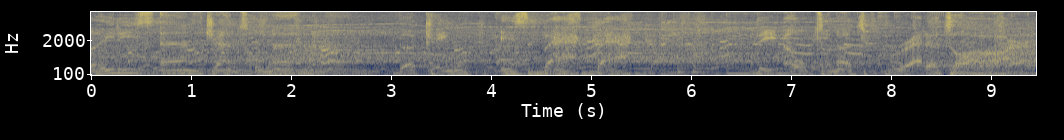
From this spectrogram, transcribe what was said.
Ladies and gentlemen, the king is back. back. The ultimate predator.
